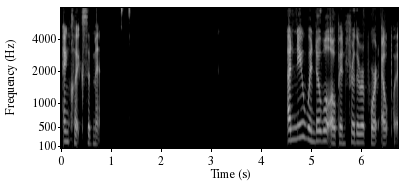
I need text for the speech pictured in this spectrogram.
and click Submit. A new window will open for the report output.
